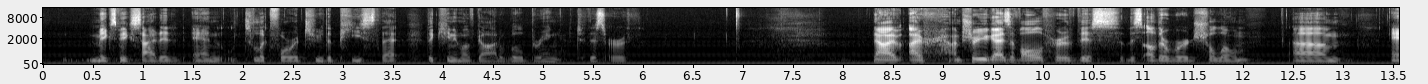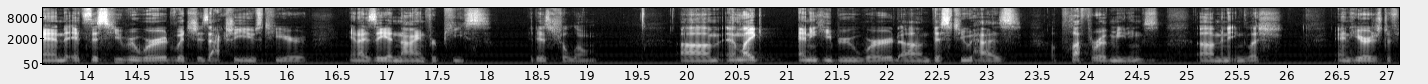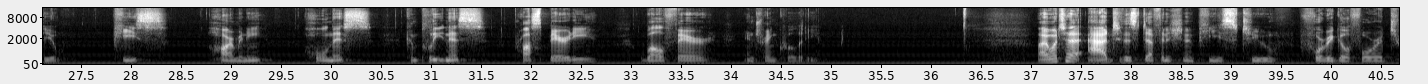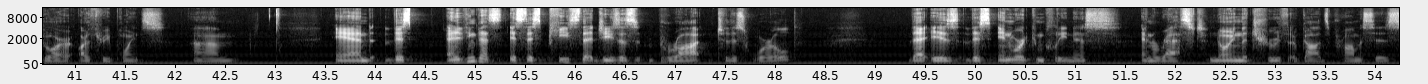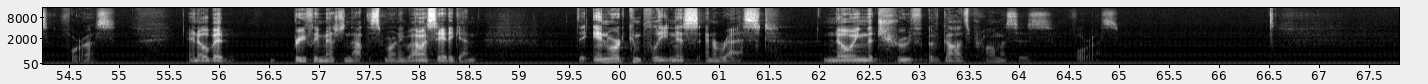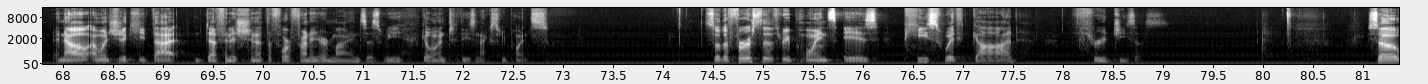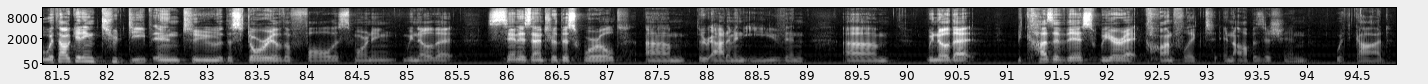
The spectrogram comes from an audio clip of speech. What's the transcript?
makes me excited and to look forward to the peace that the kingdom of God will bring to this earth. Now, i am sure you guys have all heard of this, this other word, shalom. Um, and it's this Hebrew word which is actually used here in Isaiah 9 for peace. It is shalom. Um, and like any Hebrew word, um, this too has a plethora of meanings um, in English, and here are just a few peace, harmony, wholeness, completeness, prosperity, welfare, and tranquility. I want to add to this definition of peace to before we go forward to our, our three points. Um, and this and I think that's it's this peace that Jesus brought to this world that is this inward completeness and rest, knowing the truth of God's promises for us. And Obed briefly mentioned that this morning, but I want to say it again. The inward completeness and rest, knowing the truth of God's promises for us. And now I want you to keep that definition at the forefront of your minds as we go into these next three points. So, the first of the three points is peace with God through Jesus. So, without getting too deep into the story of the fall this morning, we know that sin has entered this world um, through Adam and Eve, and um, we know that because of this, we are at conflict and opposition with God.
